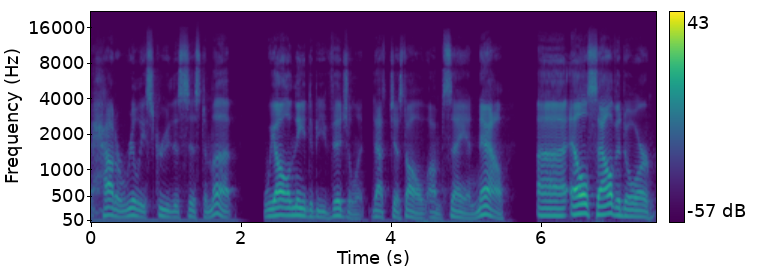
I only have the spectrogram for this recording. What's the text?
how to really screw this system up we all need to be vigilant. That's just all I'm saying. Now, uh, El Salvador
